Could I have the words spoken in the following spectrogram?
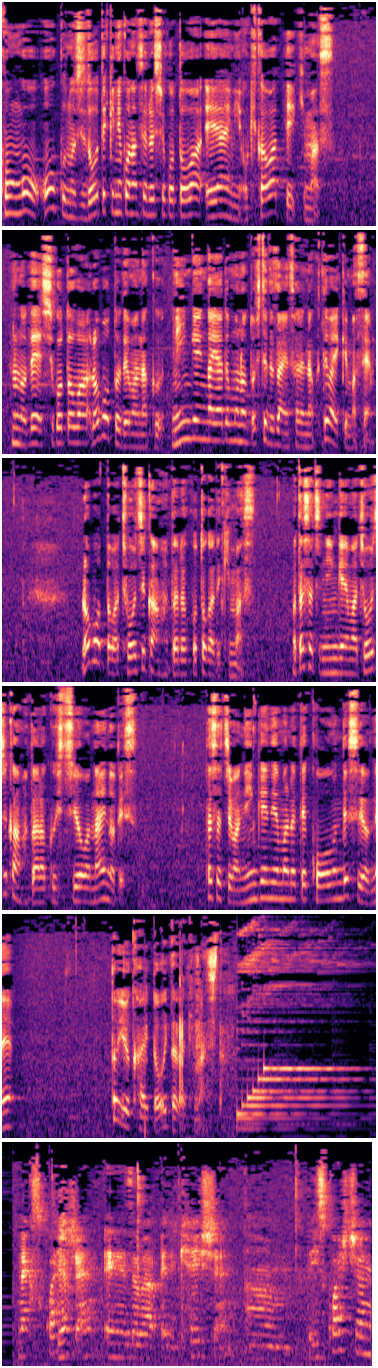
今後多くの自動的にこなせる仕事は AI に置き換わっていきます。なので仕事はロボットではなく人間がやるものとしてデザインされなくてはいけません。ロボットは長時間働くことができます私たち人間は長時間働く必要はないのです私たちは人間に生まれて幸運ですよねという回答をいただきました Next question is about education. Um, these question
